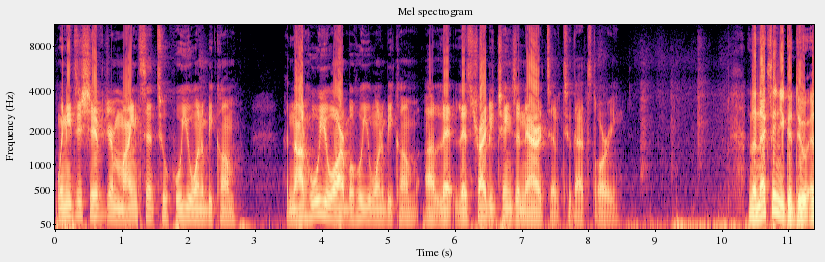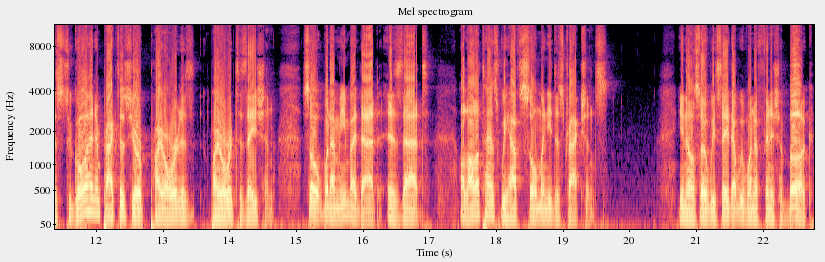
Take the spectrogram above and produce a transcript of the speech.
We need to shift your mindset to who you want to become. Not who you are, but who you want to become. Uh, let, let's try to change the narrative to that story. the next thing you could do is to go ahead and practice your priorities prioritization. So, what I mean by that is that a lot of times we have so many distractions. You know, so we say that we want to finish a book,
